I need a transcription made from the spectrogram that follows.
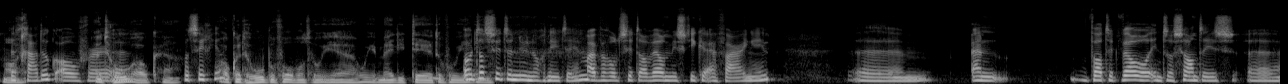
Mooi. dat gaat ook over. Het eh, hoe ook, ja. Wat zeg je? Ook het hoe bijvoorbeeld, hoe je, hoe je mediteert of hoe je... Oh, dat zit er nu nog niet in. Maar bijvoorbeeld zit al wel mystieke ervaring in. Ehm, en wat ik wel interessant is, uh,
